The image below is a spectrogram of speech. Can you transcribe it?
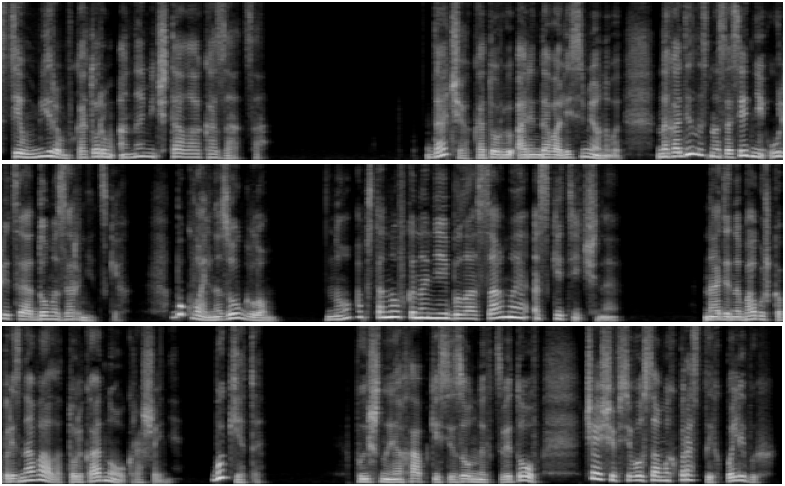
с тем миром, в котором она мечтала оказаться. Дача, которую арендовали Семеновы, находилась на соседней улице от дома Зарницких, буквально за углом. Но обстановка на ней была самая аскетичная. Надина бабушка признавала только одно украшение букеты. Пышные охапки сезонных цветов, чаще всего самых простых, полевых,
